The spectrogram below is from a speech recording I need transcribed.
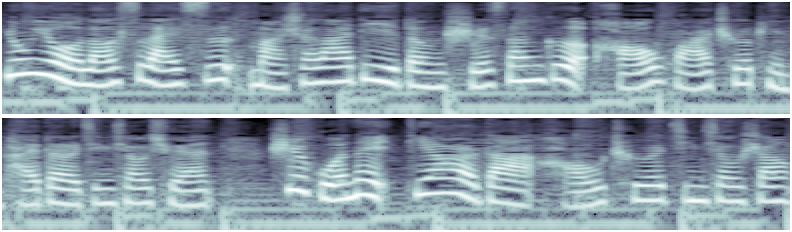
拥有劳斯莱斯、玛莎拉蒂等十三个豪华车品牌的经销权，是国内第二大豪车经销商。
